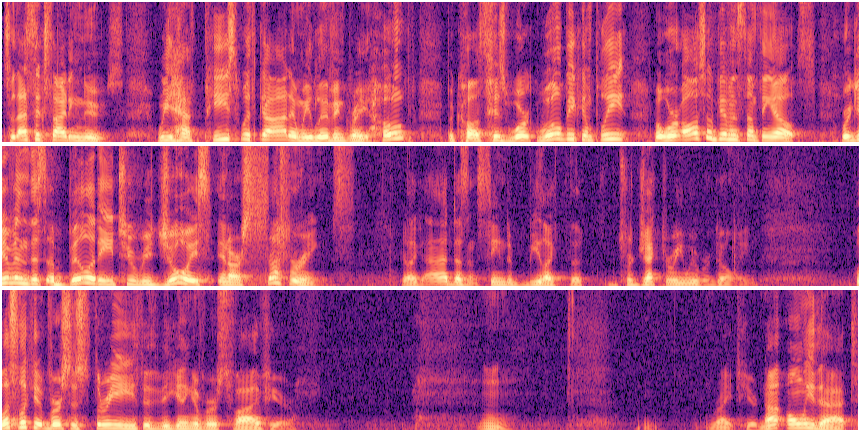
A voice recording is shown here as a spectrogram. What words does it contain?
So that's exciting news. We have peace with God and we live in great hope because His work will be complete, but we're also given something else. We're given this ability to rejoice in our sufferings. You're like, ah, that doesn't seem to be like the trajectory we were going. Let's look at verses 3 through the beginning of verse 5 here. Mm. Right here. Not only that,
